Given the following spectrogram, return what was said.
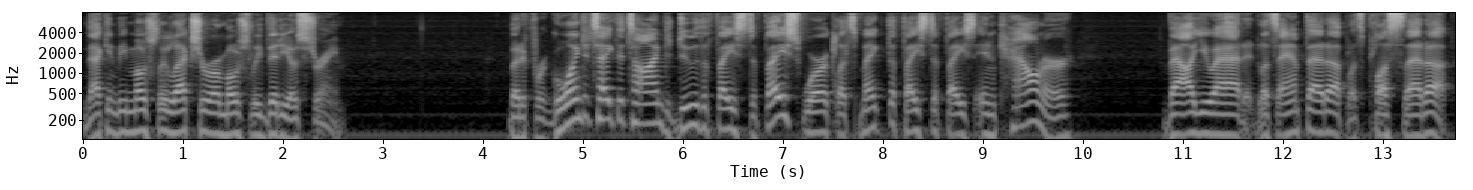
that can be mostly lecture or mostly video stream. But if we're going to take the time to do the face to face work, let's make the face to face encounter value added. Let's amp that up. Let's plus that up.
